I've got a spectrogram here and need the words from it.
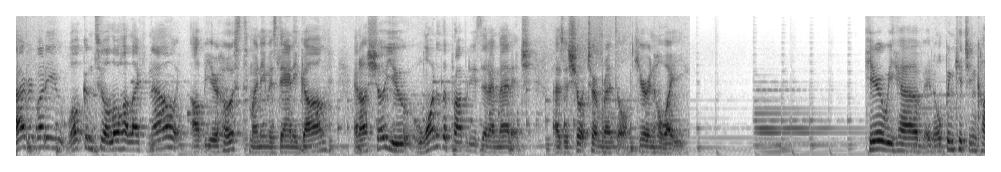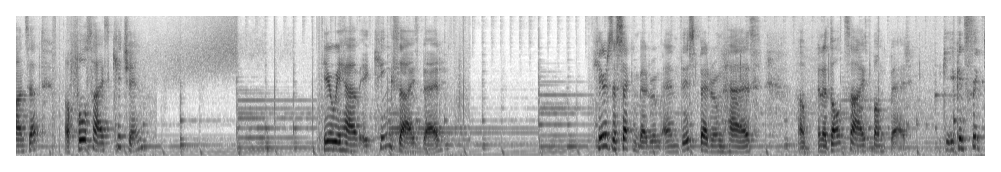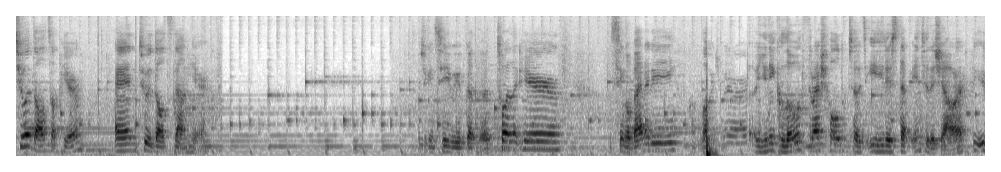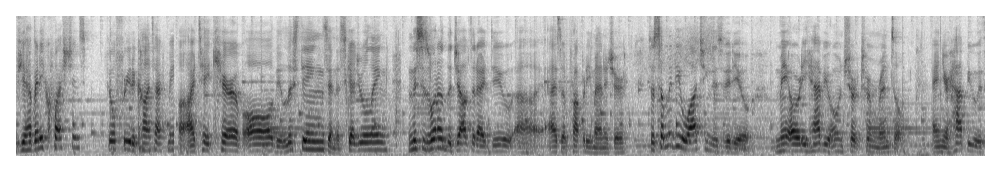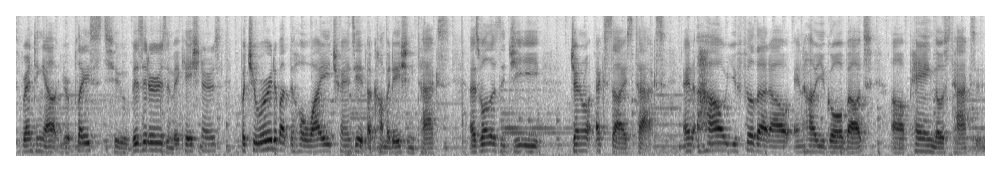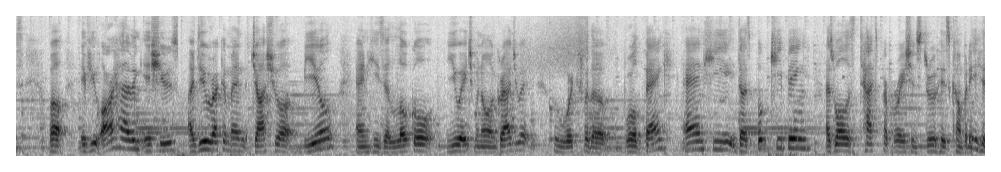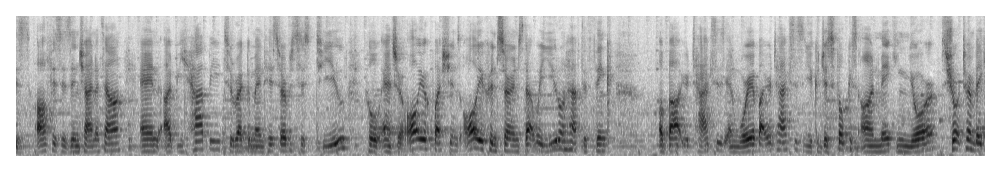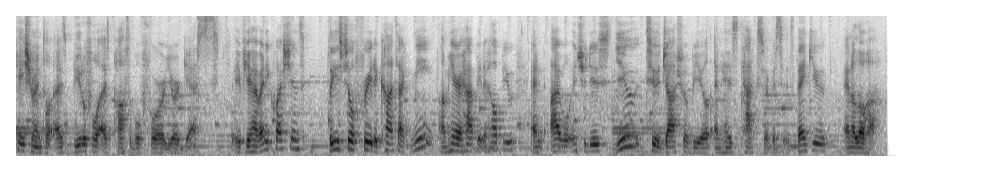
Hi everybody, welcome to Aloha Life Now. I'll be your host. My name is Danny Gong and I'll show you one of the properties that I manage as a short-term rental here in Hawaii. Here we have an open kitchen concept, a full-size kitchen. Here we have a king-size bed. Here's the second bedroom and this bedroom has a, an adult-sized bunk bed. You can sleep two adults up here and two adults down here. As you can see, we've got the toilet here, single vanity, large mirror, a unique low threshold so it's easy to step into the shower. If you have any questions, feel free to contact me. Uh, I take care of all the listings and the scheduling. And this is one of the jobs that I do uh, as a property manager. So some of you watching this video may already have your own short-term rental and you're happy with renting out your place to visitors and vacationers, but you're worried about the Hawaii Transient Accommodation Tax as well as the GE General Excise Tax and how you fill that out and how you go about uh, paying those taxes. Well, if you are having issues, I do recommend Joshua Beal, and he's a local UH Manoa graduate who worked for the World Bank, and he does bookkeeping as well as tax preparations through his company. His office is in Chinatown, and I'd be happy to recommend his services to you. He'll answer all your questions, all your concerns. That way you don't have to think about your taxes and worry about your taxes, you could just focus on making your short-term vacation rental as beautiful as possible for your guests. If you have any questions, please feel free to contact me. I'm here happy to help you and I will introduce you to Joshua Beal and his tax services. Thank you and aloha.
